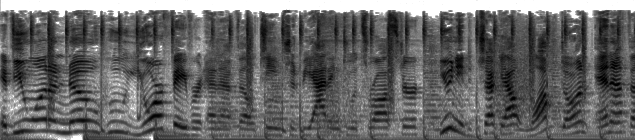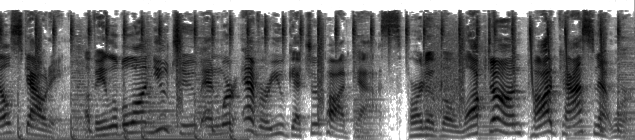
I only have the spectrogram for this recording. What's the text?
If you want to know who your favorite NFL team should be adding to its roster, you need to check out Locked On NFL Scouting, available on YouTube and wherever you get your podcasts. Part of the Locked On Podcast Network.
